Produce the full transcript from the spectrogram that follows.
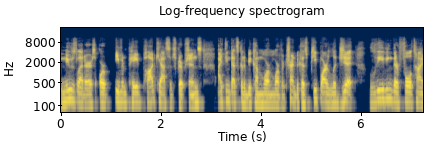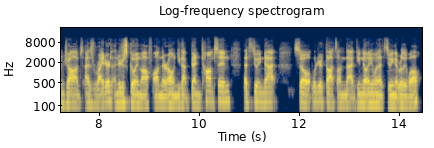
newsletters or even paid podcast subscriptions, I think that's going to become more and more of a trend because people are legit leaving their full time jobs as writers and they're just going off on their own. You got Ben Thompson that's doing that. So, what are your thoughts on that? Do you know anyone that's doing it really well?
